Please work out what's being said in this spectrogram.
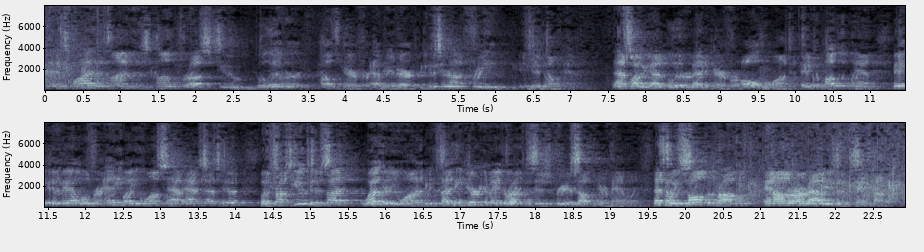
And it's why the time has come for us to deliver health care for every American because you're not free if you don't have it. That's why we got to deliver Medicare for all who want it. Take a public plan, make it available for anybody who wants to have access to it, but trust you to decide whether you want it because I think you're going to make the right decision for yourself and your family. That's how we solve the problem and honor our values at the same time.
